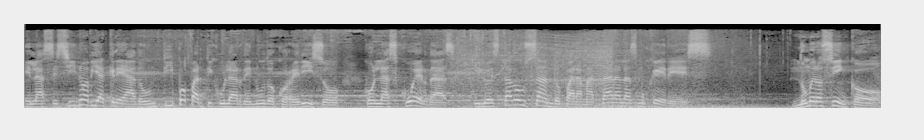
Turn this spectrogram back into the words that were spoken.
el asesino había creado un tipo particular de nudo corredizo con las cuerdas y lo estaba usando para matar a las mujeres. Número 5.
